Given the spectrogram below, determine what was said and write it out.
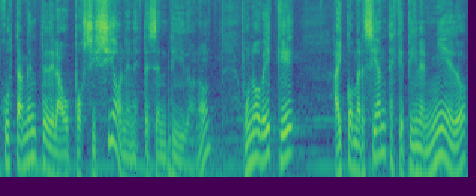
justamente de la oposición en este sentido. ¿no? Uno ve que hay comerciantes que tienen miedo,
